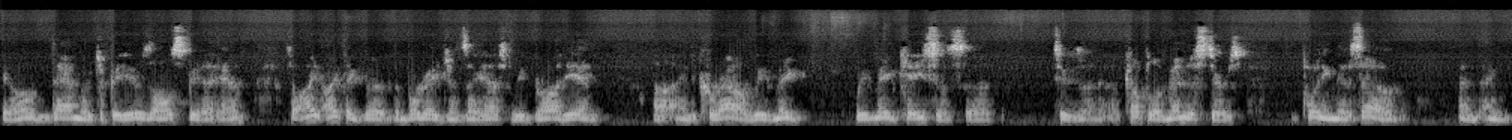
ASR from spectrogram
you know, damn to be used, all speed ahead. So I, I think the, the border agency has to be brought in uh, and corralled. We've made we've made cases uh, to a couple of ministers pointing this out, and, and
